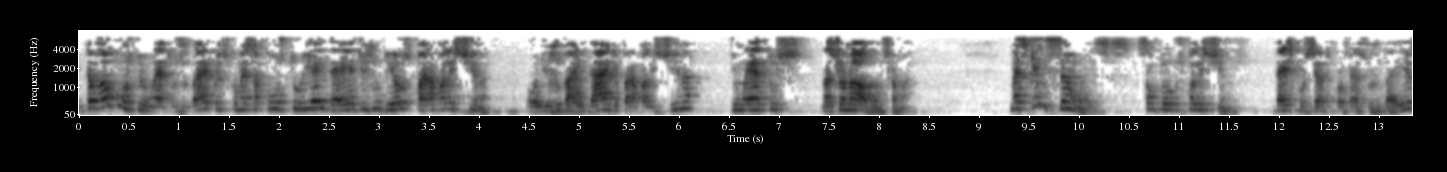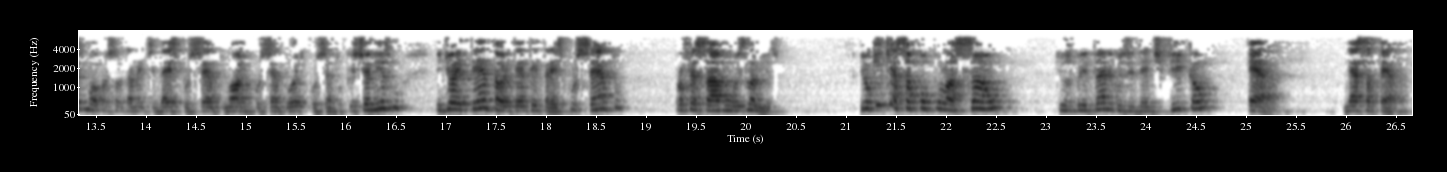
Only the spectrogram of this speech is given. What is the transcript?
Então, ao construir um etos judaico, eles começam a construir a ideia de judeus para a Palestina, ou de judaidade para a Palestina, de um etos nacional, vamos chamar. Mas quem são esses? São todos palestinos. 10% professam o judaísmo, aproximadamente 10%, 9%, 8% o cristianismo, e de 80% a 83% professavam o islamismo. E o que, que essa população que os britânicos identificam era nessa terra?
